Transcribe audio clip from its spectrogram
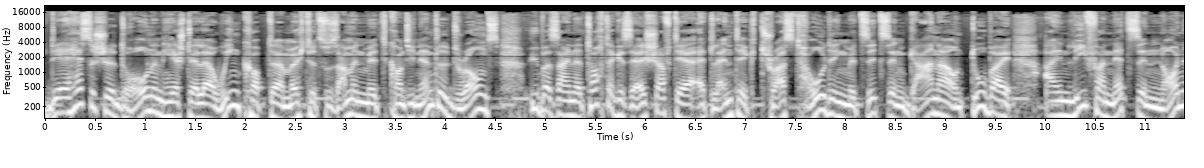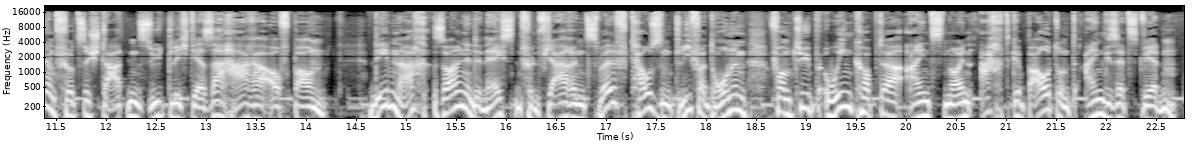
Der hessische Drohnenhersteller Wingcopter möchte zusammen mit Continental Drones über seine Tochtergesellschaft der Atlantic Trust Holding mit Sitz in Ghana und Dubai ein Liefernetz in 49 Staaten südlich der Sahara aufbauen. Demnach sollen in den nächsten fünf Jahren 12.000 Lieferdrohnen vom Typ Wingcopter 198 gebaut und eingesetzt werden.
